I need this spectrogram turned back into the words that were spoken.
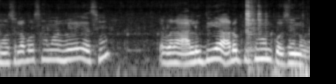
মশলা কষা আমার হয়ে গেছে। এবার আলু দিয়ে আরও কিছুক্ষণ কষে নেব।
